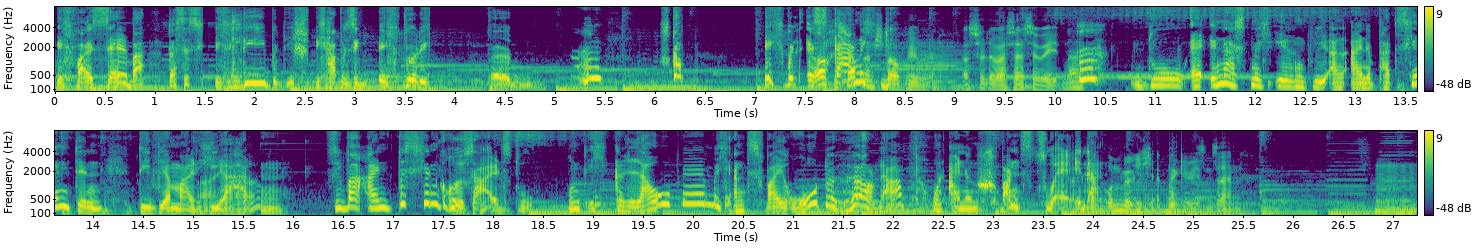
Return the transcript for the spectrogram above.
Ich weiß selber, dass es. Ich liebe die. Sch ich habe sie. Ich würde. Äh, stopp! Ich will es Doch, ich gar einen nicht. Staubhebel. Was will er? Was heißt über Edna? Du erinnerst mich irgendwie an eine Patientin, die wir mal hier ja? hatten. Sie war ein bisschen größer als du. Und ich glaube, mich an zwei rote Hörner und einen Schwanz zu Das kann erinnern. unmöglich Edna gewesen sein. Hm.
